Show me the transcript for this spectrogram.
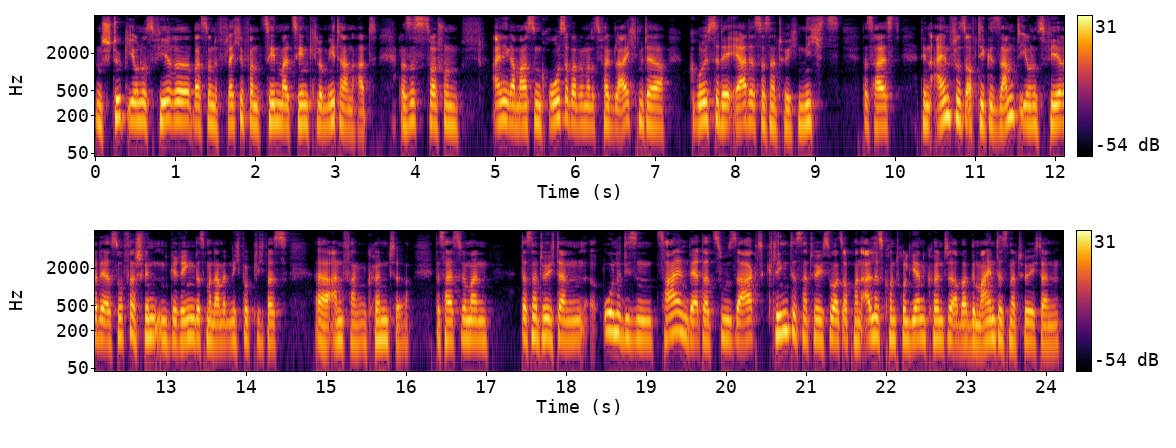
ein Stück Ionosphäre, was so eine Fläche von 10 mal 10 Kilometern hat. Das ist zwar schon einigermaßen groß, aber wenn man das vergleicht mit der Größe der Erde, ist das natürlich nichts. Das heißt, den Einfluss auf die Gesamtionosphäre, der ist so verschwindend gering, dass man damit nicht wirklich was äh, anfangen könnte. Das heißt, wenn man das natürlich dann ohne diesen Zahlenwert dazu sagt, klingt es natürlich so, als ob man alles kontrollieren könnte, aber gemeint ist natürlich dann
